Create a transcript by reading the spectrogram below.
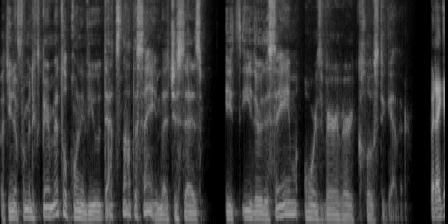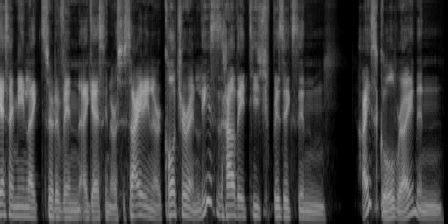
But, you know, from an experimental point of view, that's not the same. That just says it's either the same or it's very, very close together. But I guess I mean, like, sort of in, I guess, in our society, in our culture, and at least is how they teach physics in high school, right? And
